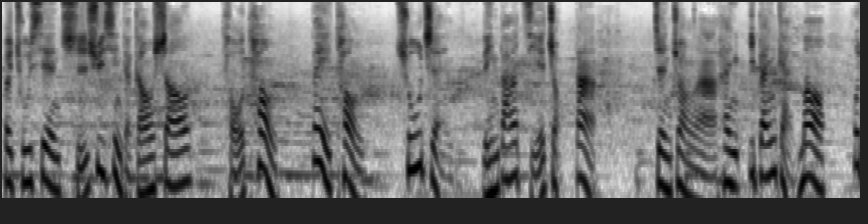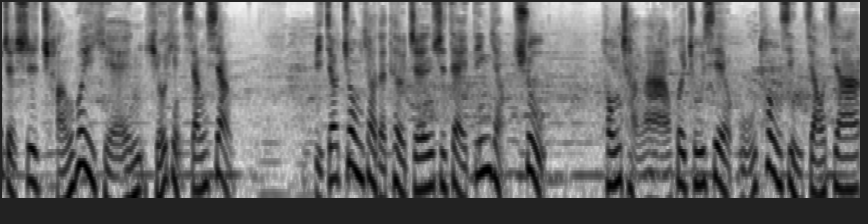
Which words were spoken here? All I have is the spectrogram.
会出现持续性的高烧、头痛、背痛、出疹、淋巴结肿大，症状啊和一般感冒或者是肠胃炎有点相像。比较重要的特征是在叮咬处，通常啊会出现无痛性交加。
